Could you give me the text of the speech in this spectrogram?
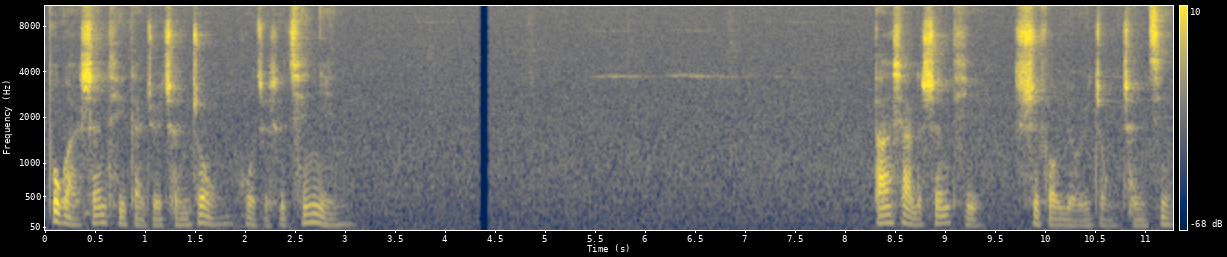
不管身体感觉沉重或者是轻盈。当下的身体是否有一种沉静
